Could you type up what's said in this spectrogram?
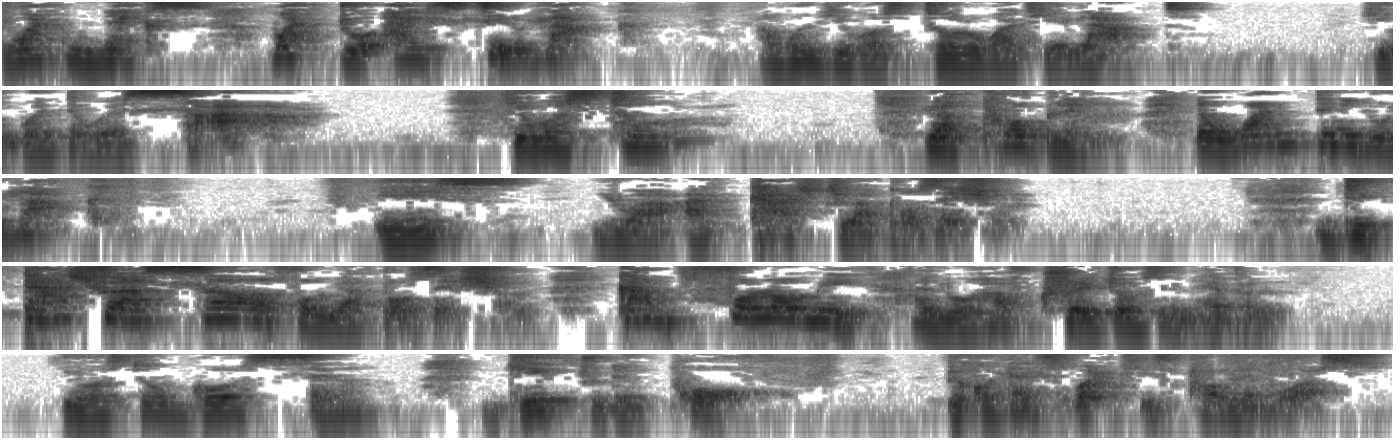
what next? What do I still lack? And when he was told what he lacked, he went away sad. He was told, Your problem, the one thing you lack, is you are attached to your possession. Detach yourself from your possession. Come follow me, and you'll have treasures in heaven. He was still Go sell, give to the poor, because that's what his problem was.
